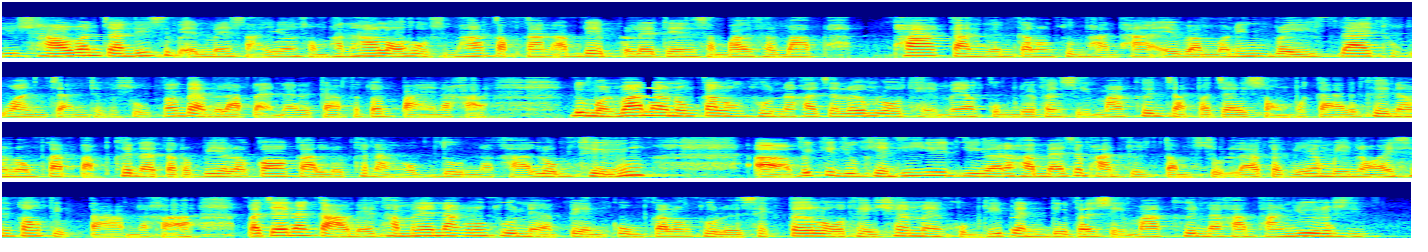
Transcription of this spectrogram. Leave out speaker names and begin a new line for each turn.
ดีเช้าวันจันทร์ที่ 11 เมษายน 2565 กับการอัปเดตประเด็นสำคัญสำหรับ ภาคการเงินการลงทุนผ่านทาง A1 Morning Brief ได้ทุกวันจันทร์ถึงศุกร์ตั้งแต่เวลา 8 นาฬิกาเป็นต้นไปนะคะ ดูเหมือนว่าแนวโน้มการลงทุนนะคะจะเริ่มโรเตทมายังกลุ่ม defensive มากขึ้นจากปัจจัย 2 ประการก็คือแนวโน้มการปรับขึ้นอัตราดอกเบี้ยแล้วก็การลดขนาดงบดุลนะคะ รวมถึงวิกฤตยูเครนที่ยืดเยื้อนะคะแม้จะผ่านจุดต่ำสุดแล้วแต่ก็ยังมีน้อยซึ่ต้องติดตามนะคะปัจจัยดังกล่าวเนี่ยทำให้นักลงทุนเนี่ยเปลี่ยนกลุ่มการลงทุนหรือ sector rotation มาเป็นกลุ่มที่เป็น defensive มากขึ้นนะคะทั้ง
